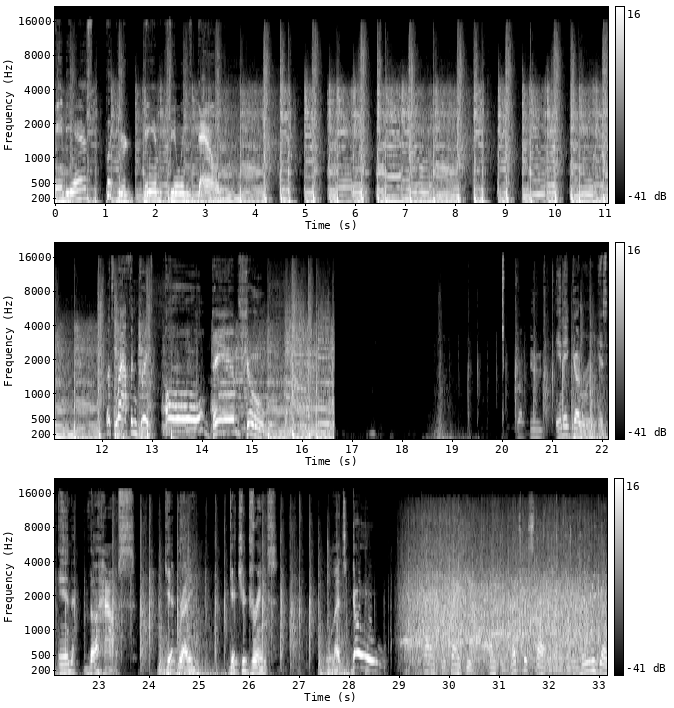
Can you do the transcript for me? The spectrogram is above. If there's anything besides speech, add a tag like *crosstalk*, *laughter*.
candy ass, put your damn feelings down. Let's laugh and drink all damn show. Drunk dudes in a gun room is in the house. Get ready, get your drinks. Let's go. Thank you, thank you. Let's get started, everybody. Here we go.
